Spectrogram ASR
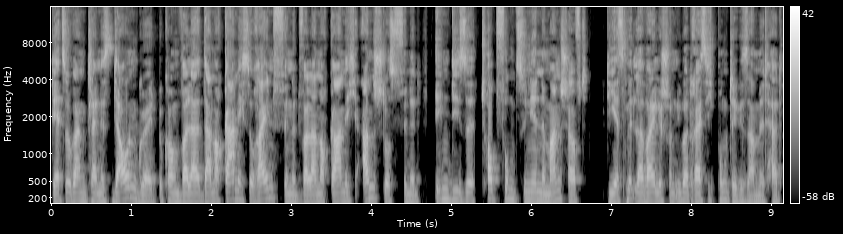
der hat sogar ein kleines Downgrade bekommen, weil er da noch gar nicht so reinfindet, weil er noch gar nicht Anschluss findet in diese top funktionierende Mannschaft die jetzt mittlerweile schon über 30 Punkte gesammelt hat.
